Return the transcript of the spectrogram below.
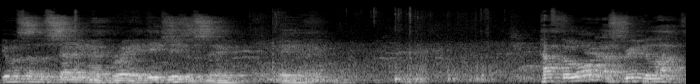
Give us understanding, I pray. In Jesus' name, amen. Hath the Lord as great delight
